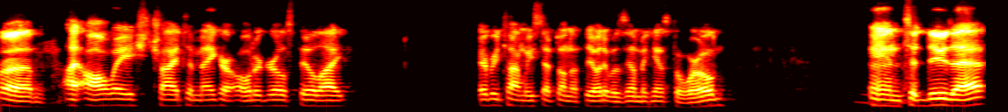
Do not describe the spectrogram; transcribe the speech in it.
Um, I always tried to make our older girls feel like every time we stepped on the field, it was them against the world. And to do that,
